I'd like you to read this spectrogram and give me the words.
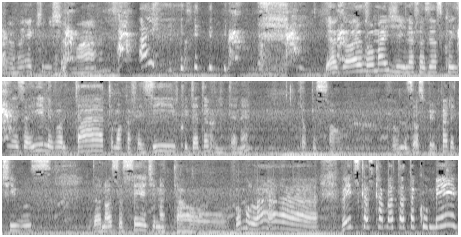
Eu venho aqui me chamar. Ai! E agora vamos agir, né? Fazer as coisinhas aí, levantar, tomar um cafezinho, cuidar da vida, né? Então, pessoal, vamos aos preparativos da nossa ceia de Natal. Vamos lá! Vem descascar batata comigo!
